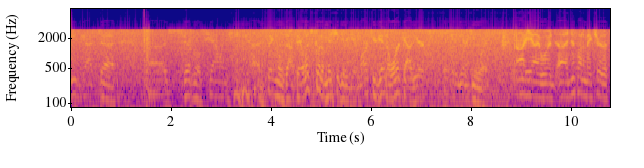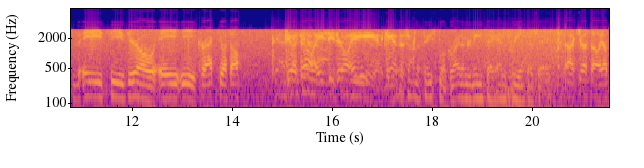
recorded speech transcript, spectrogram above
we've got uh, uh, several challenging uh, signals out there. Let's go to Michigan again. Mark, you're getting a workout here. Take it again if you would. Uh, yeah, I would. I uh, just want to make sure this is AC0AE, correct, QSL? Yeah, QSL, right. AC0AE in Kansas. It's on the Facebook, right underneath the N3FSA. Uh, QSL, yep.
